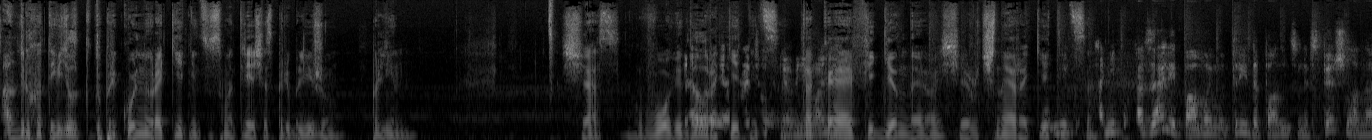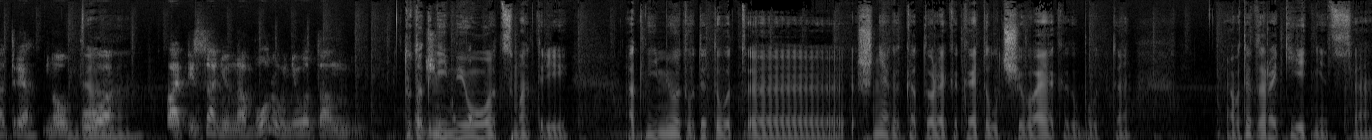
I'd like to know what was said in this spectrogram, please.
Андрюха, ты видел эту прикольную ракетницу? Смотри, я сейчас приближу. Блин. Сейчас. Во, видал да, ракетница? Такая офигенная вообще ручная ракетница. Они, они показали, по-моему, три дополнительных спешла на отряд, но да. по, по описанию набора у него там... Тут огнемет, смотри огнемет, вот это вот э, шняга, которая какая-то лучевая, как будто. А вот это ракетница,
